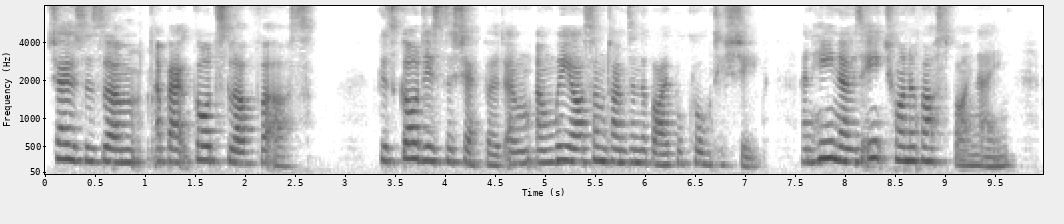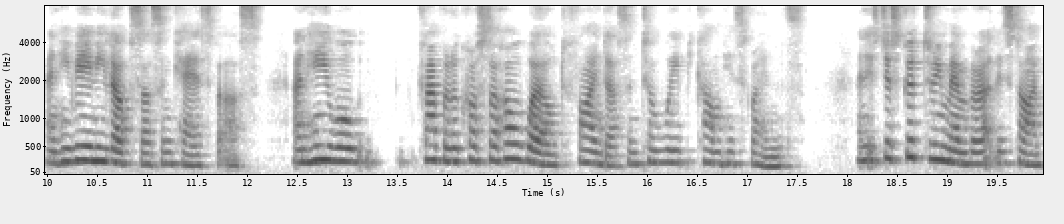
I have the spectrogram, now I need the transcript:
shows us um, about God's love for us. Because God is the shepherd and, and we are sometimes in the Bible called his sheep. And he knows each one of us by name. And he really loves us and cares for us. And he will travel across the whole world to find us until we become his friends. And it's just good to remember at this time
